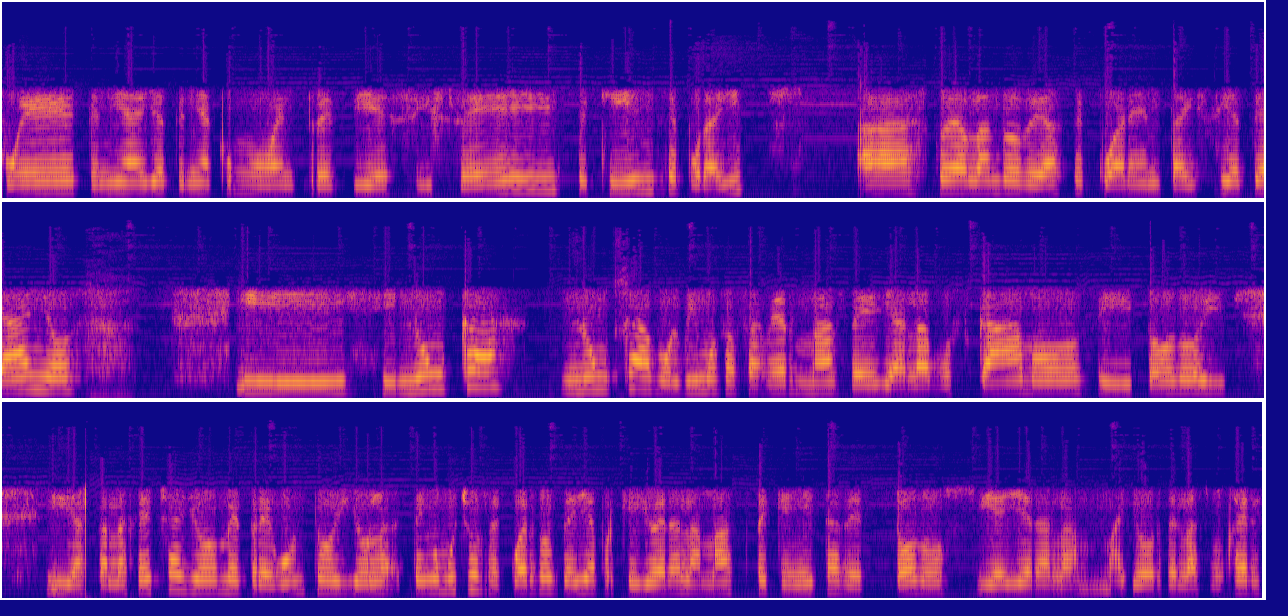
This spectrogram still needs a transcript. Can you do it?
fue, tenía ella tenía como entre 16, 15 por ahí. Ah, estoy hablando de hace 47 años y, y nunca, nunca volvimos a saber más de ella. La buscamos y todo y, y hasta la fecha yo me pregunto y yo la- tengo muchos recuerdos de ella porque yo era la más pequeñita de todos y ella era la mayor de las mujeres.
